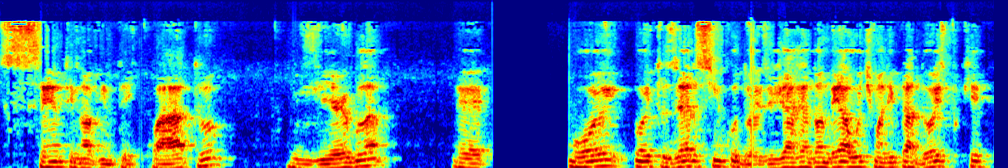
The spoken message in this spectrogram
194,8052. Eu já arredondei a última ali para 2, porque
